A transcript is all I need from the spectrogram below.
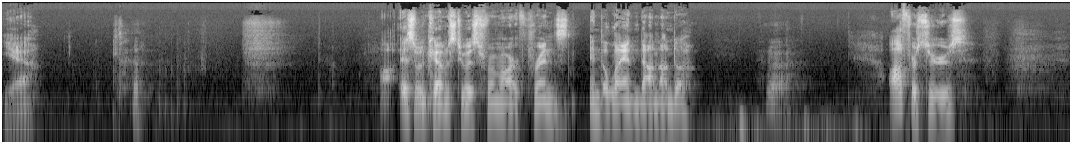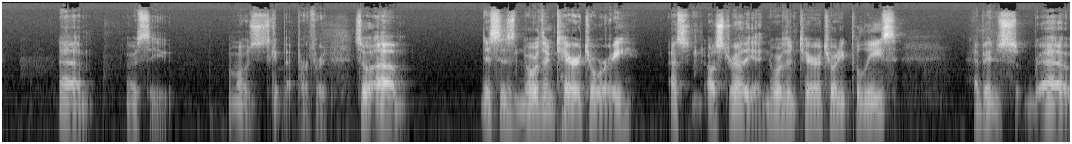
Yeah. Uh, this one comes to us from our friends in the land down under. Officers, um, let's see, I'm gonna skip that part first. So, um, this is Northern Territory, Australia. Northern Territory police have been uh,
